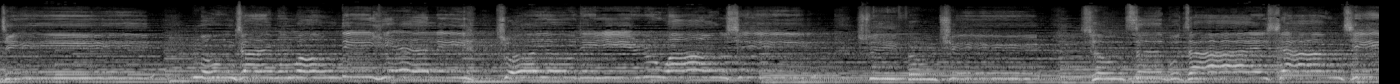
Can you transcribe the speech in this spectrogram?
己。梦在不梦的夜里，所有的一如往昔，随风去，从此不再想起。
